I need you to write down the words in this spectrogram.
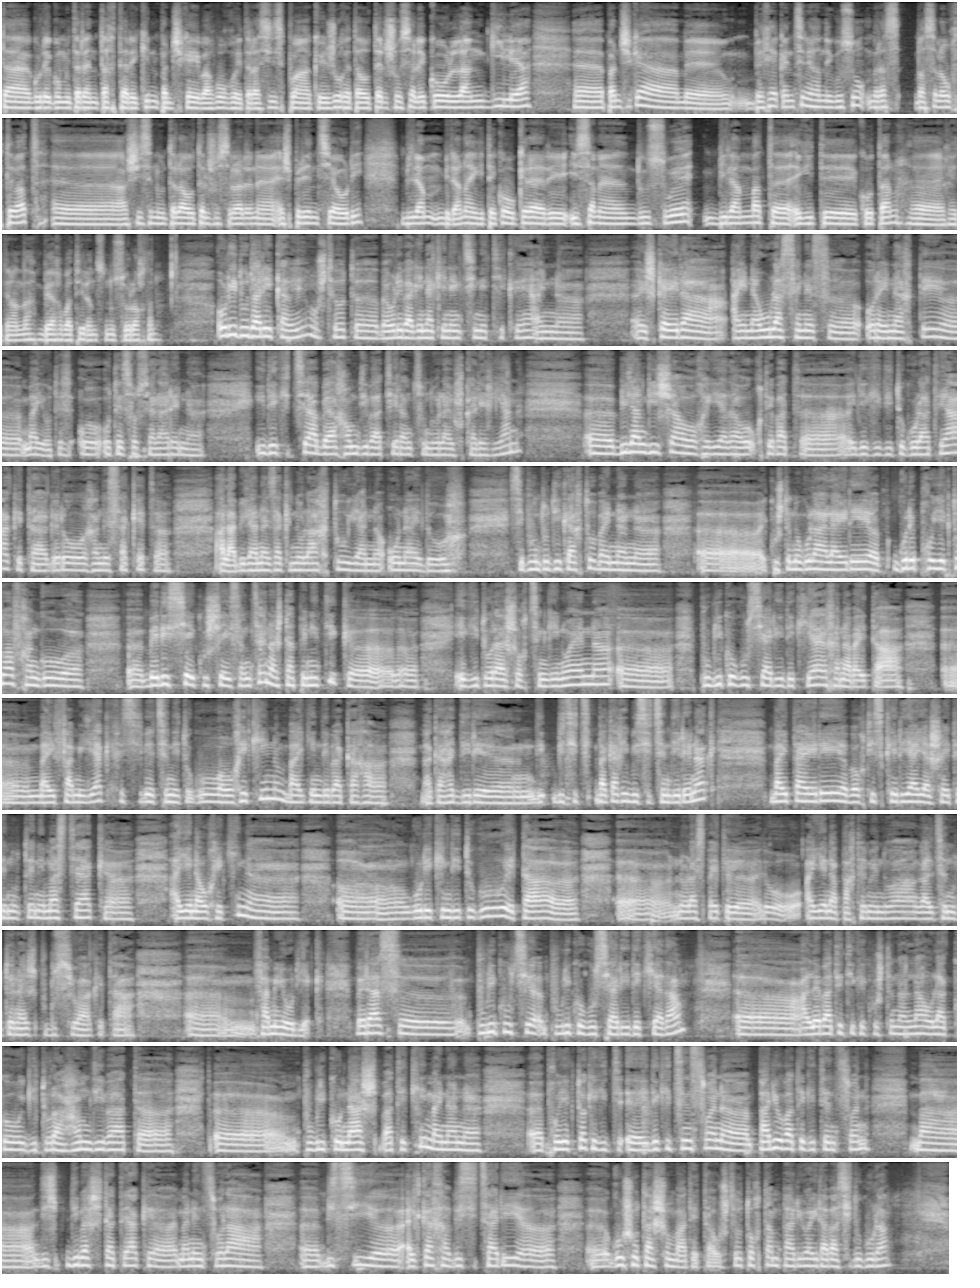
Eta gure gomitaren tartarekin, Pantsikai Barbogo eta Razizpoak ejur eta hotel sozialeko langilea. E, Pantsika, be, berriak aintzen egan diguzu, beraz, bazela urte bat, e, hasi zen utela hotel sozialaren eh, esperientzia hori, bilan, bilana egiteko aukera ere izan duzue, bilan bat egitekotan, egiten handa, behar bat irantzun duzu horretan? Hori dudarik abe, uste dut, ba hori baginak inaintzinetik, eh, hain eskaera, hain ahula zenez orain arte, bai, hotel sozialaren uh, idekitzea behar handi bat erantzun duela Euskal Herrian. Uh, bilan gisa horregia da urte bat uh, idekit ditugulateak eta gero errandezaket uh, ala bilana ezakin nola hartu jan ona edo zipuntutik hartu baina uh, ikusten dugula ala ere gure proiektua frango uh, berezia ikusia izan zen astapenitik uh, egitura sortzen ginuen uh, publiko guziari dekia erran baita uh, bai familiak rezibetzen ditugu aurrik batekin, bai jende bakarra, bakarrak dire, bizitz, bakarrik bizitzen direnak, baita ere bortizkeria jasaiten duten emazteak uh, haien aurrekin uh, uh, gurekin ditugu eta uh, uh, nolaz edo haien apartemendua galtzen duten espulsioak eta uh, familie horiek. Beraz, uh, publiko guziari dekia da, uh, alde batetik ikusten alda, olako egitura handi bat uh, uh, publiko nas batekin, baina uh, proiektuak egit, eh, edekitzen zuen, uh, pario bat egiten zuen, ba, diversitateak uh, emanen zuela uh, bizi, uh, elkar bizitzari uh, uh, goxotasun bat, eta uste dut ortan parioa irabazidugula,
